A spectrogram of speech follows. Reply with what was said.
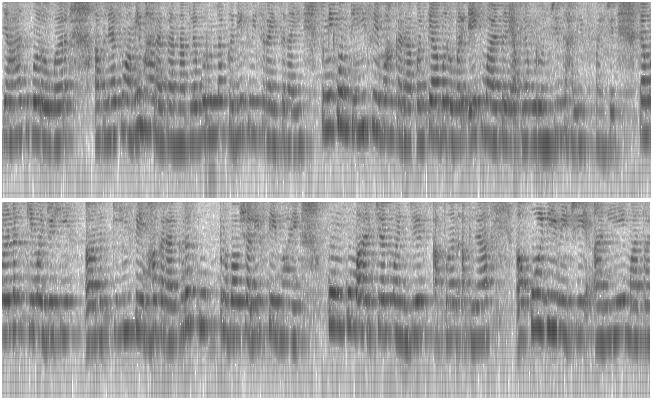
त्याचबरोबर आपल्या स्वामी महाराजांना आपल्या गुरूंना कधीच विसरायचं नाही. तुम्ही कोणतीही सेवा करा पण त्याबरोबर एक माळ तरी आपल्या गुरूंची झालीच पाहिजे. त्यामुळे नक्की म्हणजे ही नक्की ही सेवा करा. खरंच खूप प्रभावशाली सेवा आहे. कुंकुम अर्चन म्हणजेच आपण आपल्या कुलदेवीची आणि माता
